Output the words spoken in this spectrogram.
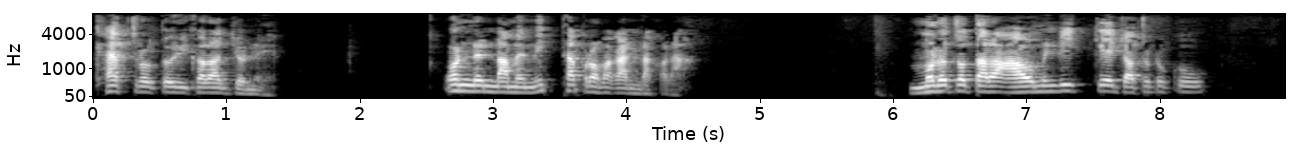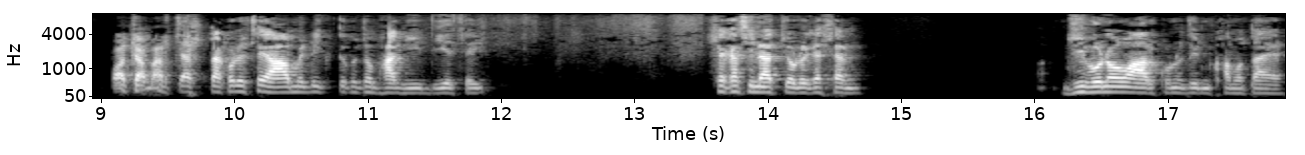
ক্ষেত্র তৈরি করার জন্যে অন্যের নামে মিথ্যা প্রভাকাণ্ডা করা। মূলত তারা আওয়ামী লীগকে যতটুকু পচাবার চেষ্টা করেছে, আওয়ামী লীগ তো ভাগিয়ে দিয়েছেই। শেখ হাসিনা চলে গেছেন। জীবনেও আর কোনোদিন ক্ষমতায়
